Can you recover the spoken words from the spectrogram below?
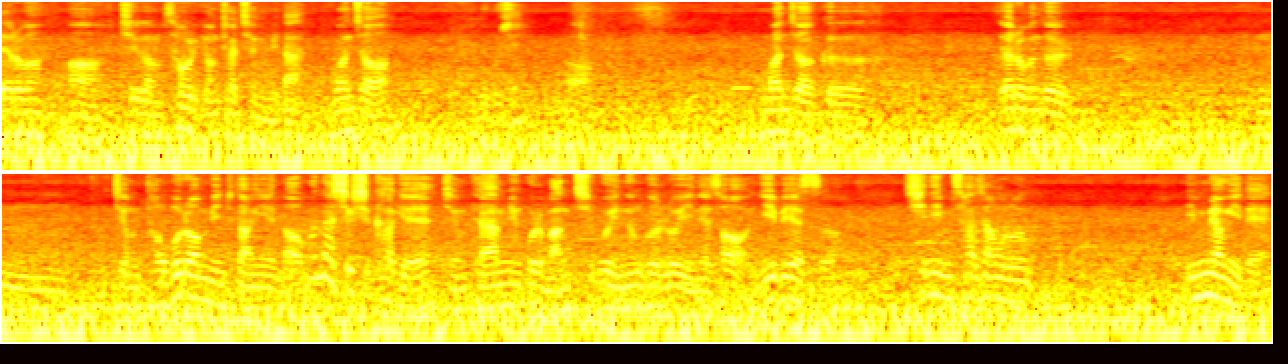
여러분 어, 지금 서울경찰청입니다 먼저 누구지? 어, 먼저 그 여러분들 음, 지금 더불어민주당이 너무나 씩씩하게 지금 대한민국을 망치고 있는 걸로 인해서 EBS 신임 사장으로 임명이 된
